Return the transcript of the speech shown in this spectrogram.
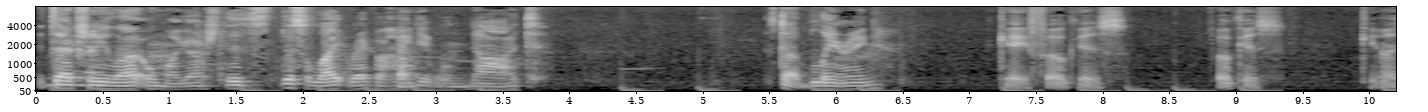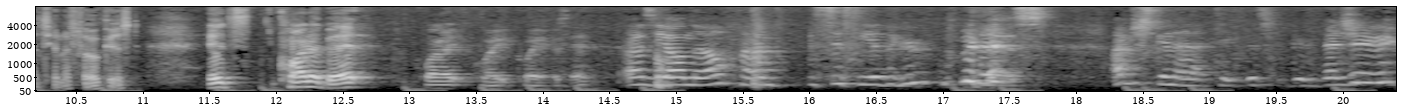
It's actually a lot. Oh my gosh, this this light right behind it will not stop blaring. Okay, focus, focus. Okay, that's kind of focused. It's quite a bit. Quite, quite, quite a bit. As y'all know, I'm the sissy of the group. Yes. I'm just gonna take this for good measure.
